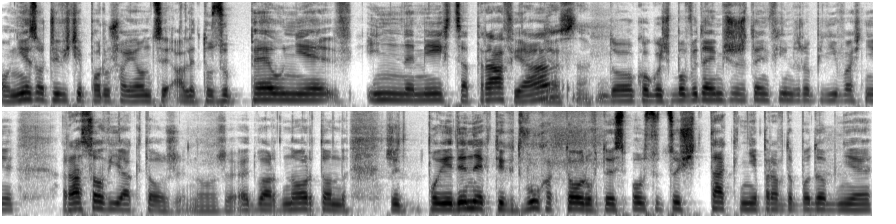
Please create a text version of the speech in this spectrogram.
on jest oczywiście poruszający, ale to zupełnie w inne miejsca trafia Jasne. do kogoś, bo wydaje mi się, że ten film zrobili właśnie rasowi aktorzy, no, że Edward Norton, że pojedynek tych dwóch aktorów to jest po prostu coś tak nieprawdopodobnie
